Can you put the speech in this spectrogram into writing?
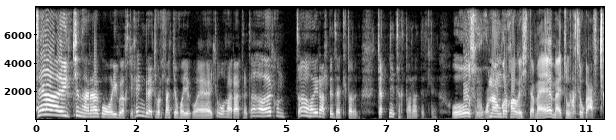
За эн чин хараагүй хоёг байх чи хэн байж бурлаач хоёг бай. Илүү хараад за ойрхон за хоёр алдын зайдалд ороод жадны цагт ороод ирлээ. Өө сугна өнгөрхөө байж та маа маа зүрхлүүг авч.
